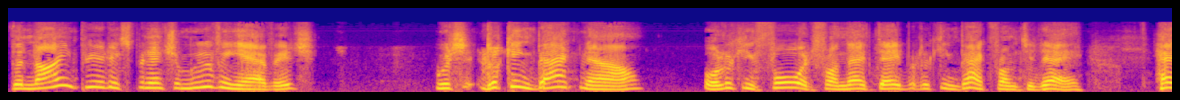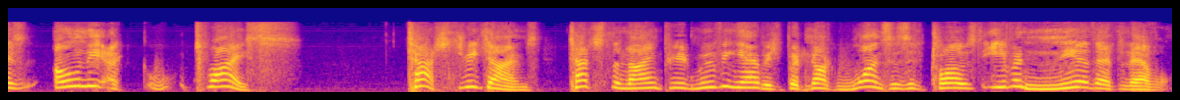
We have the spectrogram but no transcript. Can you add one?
the nine-period exponential moving average, which looking back now, or looking forward from that day, but looking back from today, has only a, twice touched, three times, touched the nine period moving average, but not once has it closed even near that level.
